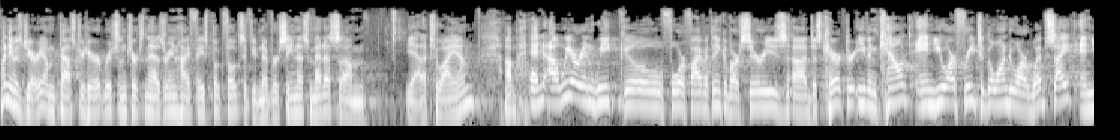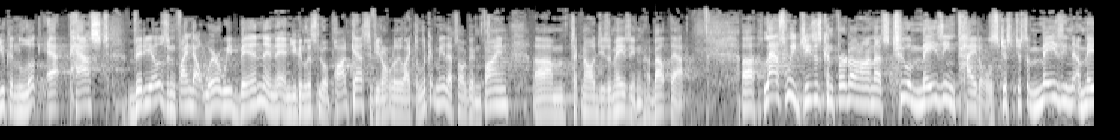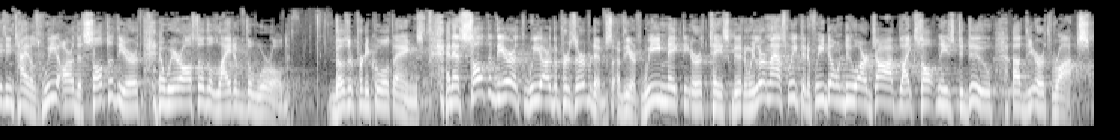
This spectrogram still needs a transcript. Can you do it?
My name is Jerry. I'm a pastor here at Richland Church Nazarene. Hi, Facebook folks. If you've never seen us, met us, um, yeah, that's who I am. Um, and uh, we are in week oh, four or five, I think, of our series, uh, Does Character Even Count? And you are free to go onto our website and you can look at past videos and find out where we've been. And, and you can listen to a podcast. If you don't really like to look at me, that's all good and fine. Um, technology is amazing about that. Uh, last week, Jesus conferred on us two amazing titles, just, just amazing, amazing titles. We are the salt of the earth, and we are also the light of the world. Those are pretty cool things. And as salt of the earth, we are the preservatives of the earth. We make the earth taste good. And we learned last week that if we don't do our job like salt needs to do, uh, the earth rots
